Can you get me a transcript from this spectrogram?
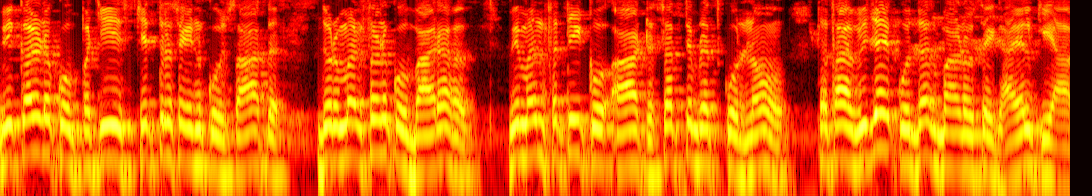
विकर्ण को पच्चीस, चित्रसेन को सात दुर्मर्शन को बारह, विमंसती को आठ, सत्यव्रत को नौ तथा विजय को दस बाणों से घायल किया।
